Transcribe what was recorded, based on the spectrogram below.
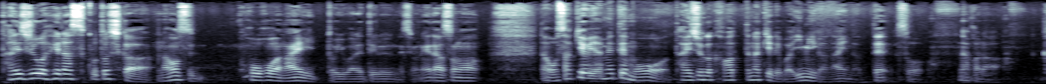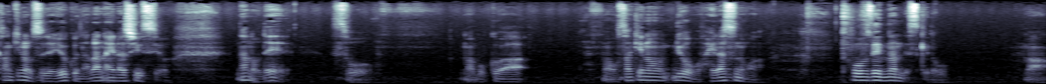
体重を減らすことしか治す方法がないと言われてるんですよね。だからそのだからお酒をやめても体重が変わってなければ意味がないんだって。そう。だから肝機能の数字は良くならないらしいですよ。なのでそう。まあ僕は、まあ、お酒の量を減らすのは当然なんですけどまあ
